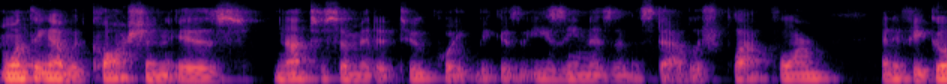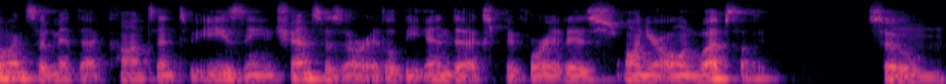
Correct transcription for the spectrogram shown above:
one thing I would caution is not to submit it too quick because Ezine is an established platform. And if you go and submit that content to Ezine, chances are it'll be indexed before it is on your own website. So mm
